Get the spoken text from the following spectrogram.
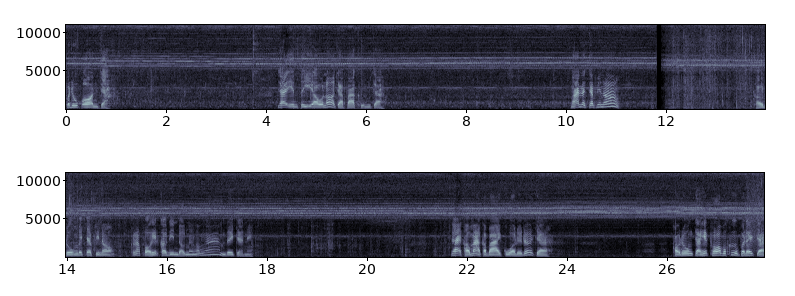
ปลาดุกอ่อนจ้ะยายเอ็มตีเอาเนาะจ้ะปลาขึ้นจ้ะ มาแล้วจ้ะพี่น้อง เขาดงเลยจ้ะพี่น้องกำลังปอกเฮ็ดข้าวดินดอกหนึ่งงามๆเลยจ้ะนี่ได้เขามากกระบายกลัวเลยเด้อจ้ะเขาดงจ้ะเฮ็ดพราะบ่คือไปได้จ้ะ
